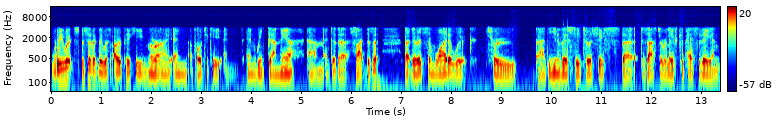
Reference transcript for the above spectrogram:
we worked specifically with Opeki Marae in Opotiki and, and went down there um, and did a site visit. But there is some wider work through uh, the university to assess the disaster relief capacity and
